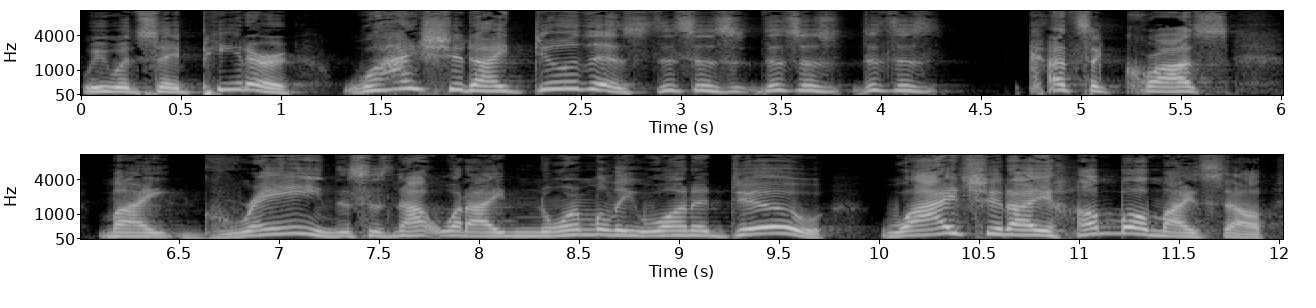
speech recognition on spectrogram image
we would say, Peter, why should I do this? This is this is this is cuts across my grain. This is not what I normally want to do. Why should I humble myself?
